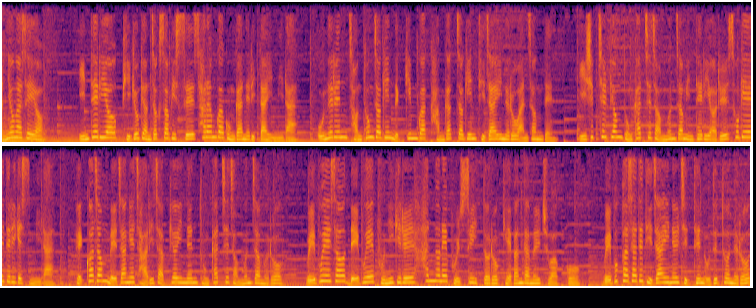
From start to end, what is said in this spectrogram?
안녕하세요. 인테리어 비교 견적 서비스 사람과 공간을 잇다입니다. 오늘은 전통적인 느낌과 감각적인 디자인으로 완성된 27평 돈카츠 전문점 인테리어를 소개해드리겠습니다. 백화점 매장에 자리 잡혀 있는 돈카츠 전문점으로 외부에서 내부의 분위기를 한눈에 볼 수 있도록 개방감을 주었고 외부 파사드 디자인을 짙은 우드톤으로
